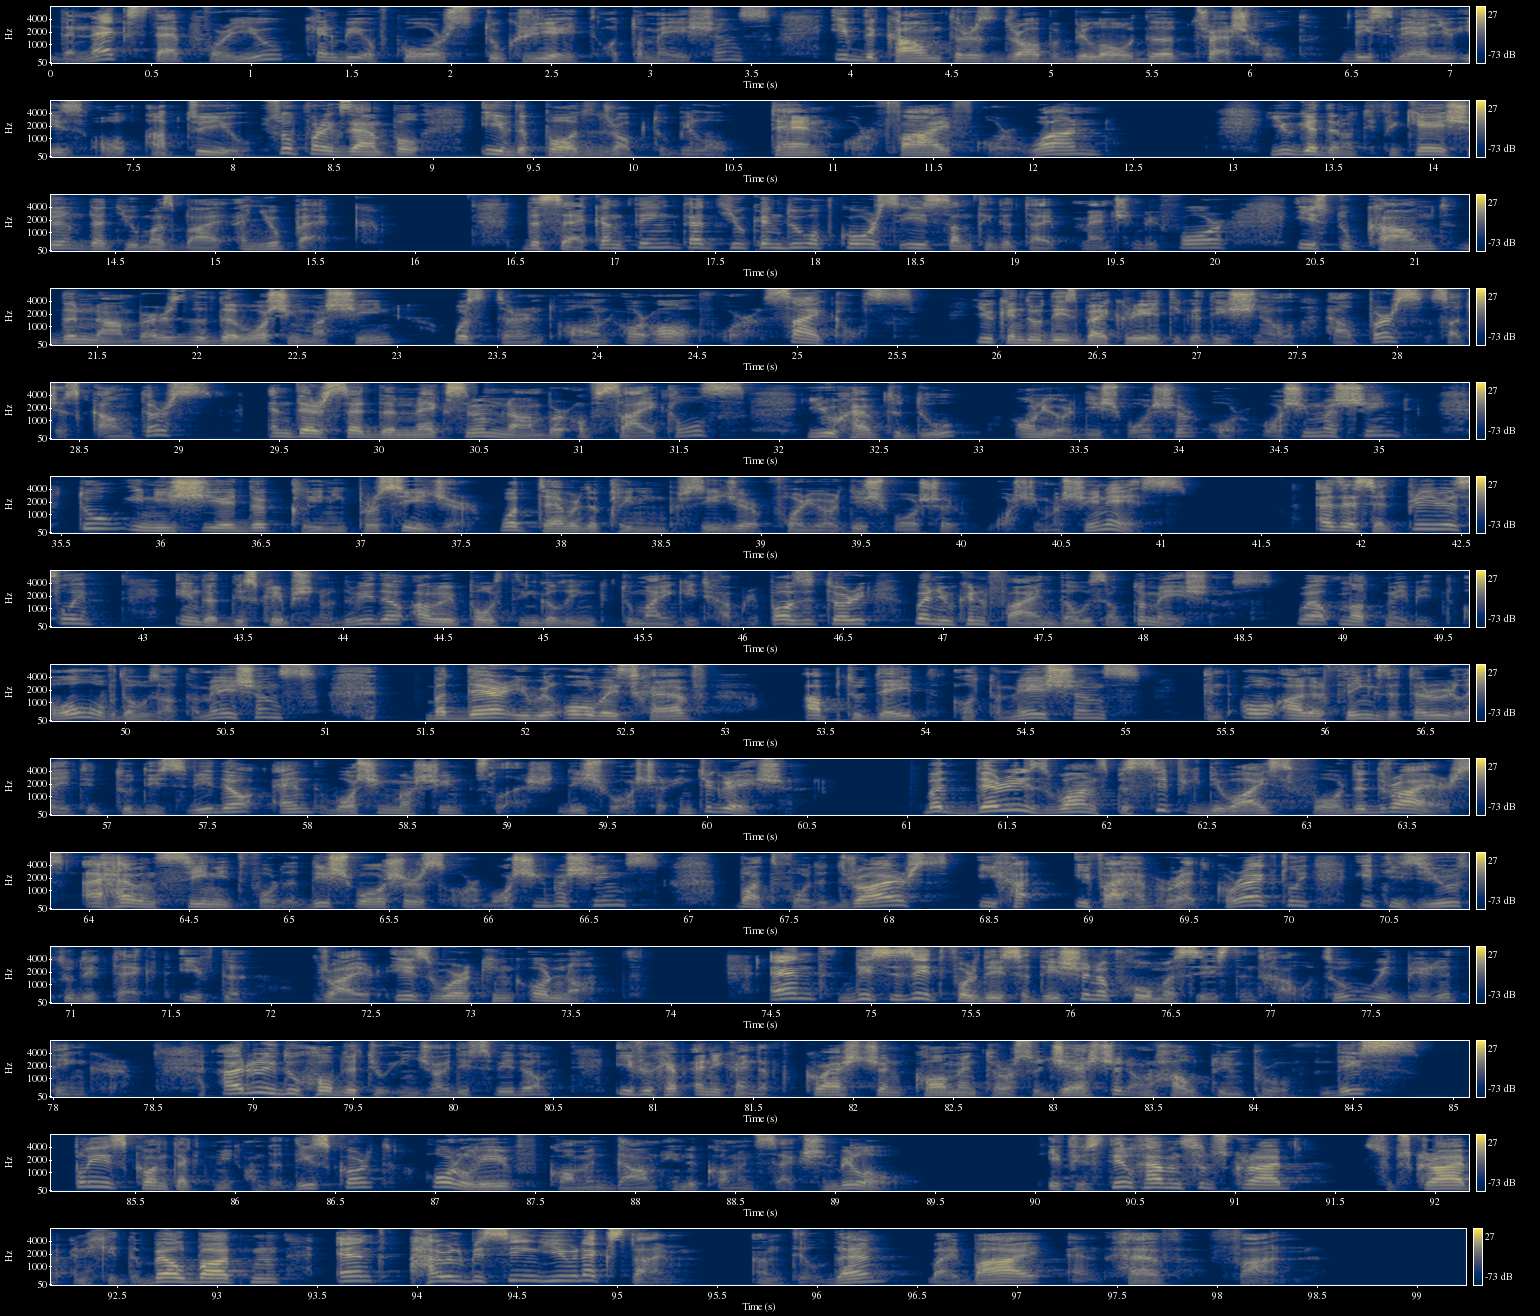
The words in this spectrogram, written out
The next step for you can be of course to create automations if the counters drop below the threshold. This value is all up to you. So for example, if the pods drop to below 10 or 5 or 1, you get the notification that you must buy a new pack. The second thing that you can do, of course, is something that I mentioned before, is to count the numbers that the washing machine was turned on or off, or cycles. You can do this by creating additional helpers, such as counters, and there set the maximum number of cycles you have to do on your dishwasher or washing machine to initiate the cleaning procedure, whatever the cleaning procedure for your dishwasher washing machine is. As I said previously, in the description of the video I will be posting a link to my GitHub repository when you can find those automations. Well, not maybe all of those automations, but there you will always have up-to-date automations and all other things that are related to this video and washing machine slash dishwasher integration. But there is one specific device for the dryers. I haven't seen it for the dishwashers or washing machines, but for the dryers, if I, have read correctly, it is used to detect if the dryer is working or not. And this is it for this edition of Home Assistant How To with Bearded Tinker. I really do hope that you enjoyed this video. If you have any kind of question, comment or suggestion on how to improve this, please contact me on the Discord or leave comment down in the comment section below. If you still haven't subscribed, subscribe and hit the bell button and I will be seeing you next time. Until then, bye bye and have fun.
